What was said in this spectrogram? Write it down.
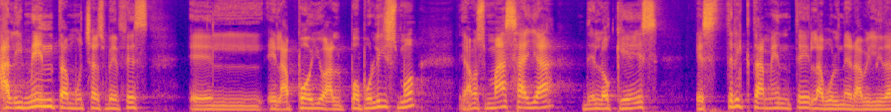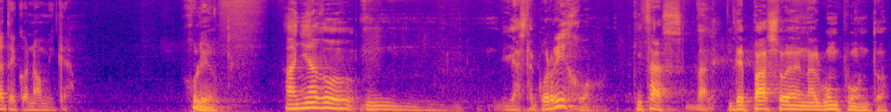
alimenta muchas veces el, el apoyo al populismo, digamos, más allá de lo que es estrictamente la vulnerabilidad económica. Julio. Añado, mm, y hasta corrijo, quizás, de paso en algún punto.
